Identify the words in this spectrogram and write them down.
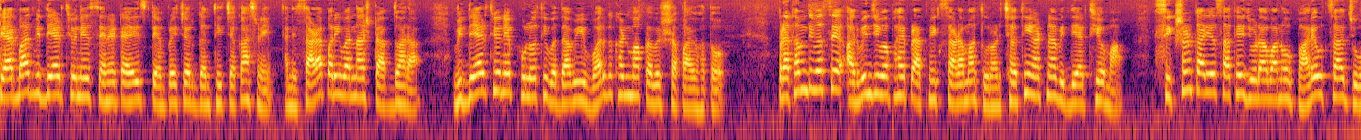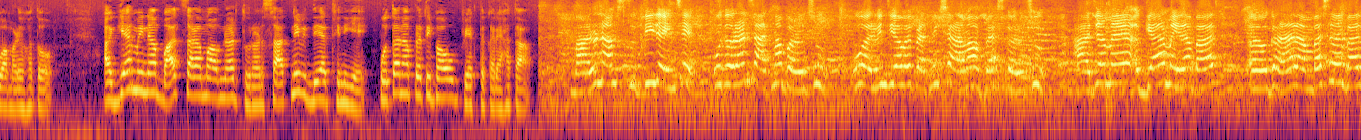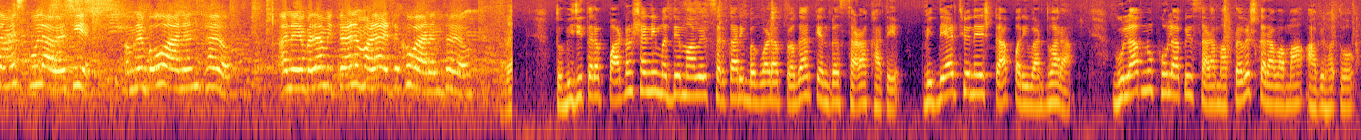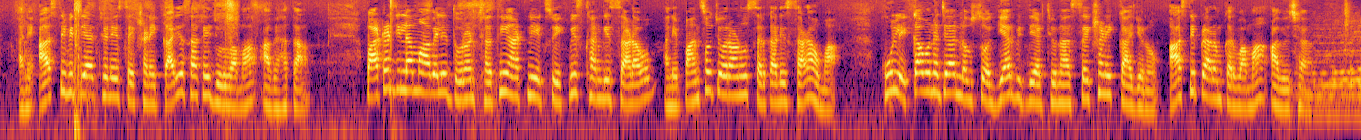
ત્યારબાદ વિદ્યાર્થીઓને સેનેટાઇઝ ટેમ્પરેચર ગનથી ચકાસણી અને શાળા પરિવારના સ્ટાફ દ્વારા વિદ્યાર્થીઓને ફૂલોથી વધાવી વર્ગખંડમાં પ્રવેશ અપાયો હતો. પ્રથમ દિવસે અરવિંદ જીવાભાઈ પ્રાથમિક શાળામાં ધોરણ છ થી આઠના વિદ્યાર્થીઓમાં શિક્ષણ કાર્ય સાથે જોડાવાનો ભારે ઉત્સાહ જોવા મળ્યો હતો. અગિયાર મહિના બાદ શાળામાં આવનાર ધોરણ સાતની વિદ્યાર્થીનીએ પોતાના પ્રતિભાવો વ્યક્ત કર્યા હતા. મારું નામ સ્તુતિ જૈન છે. હું ધોરણ સાતમાં ભણું છું. હું અરવિંદ જીવાભાઈ પ્રાથમિક શાળામાં અભ્યાસ કરું છું. આજે અમે અગિયાર મહિના બાદ ઘણા લાંબા સમય બાદ અમે સ્કૂલ આવ્યા છીએ. અમને બહુ આનંદ થયો. અને બધા મિત્રોને મળ્યા એટલે ખૂબ આનંદ થયો. તો બીજી તરફ પાટણ શહેરની મધ્યમાં આવેલ સરકારી બગવાડા પગાર કેન્દ્ર શાળા ખાતે વિદ્યાર્થીઓને સ્ટાફ પરિવાર દ્વારા ગુલાબનું ફૂલ આપી શાળામાં પ્રવેશ કરાવવામાં આવ્યો હતો. અને આજથી વિદ્યાર્થીઓને શૈક્ષણિક કાર્ય સાથે જોડવામાં આવ્યા હતા. પાટણ જિલ્લામાં આવેલી ધોરણ છ થી આઠની એકસો એકવીસ ખાનગી શાળાઓ અને પાંચસો ચોરાણું સરકારી શાળાઓમાં કુલ એકાવન હજાર નવસો અગિયાર વિદ્યાર્થીઓના શૈક્ષણિક કાર્યનો આજથી પ્રારંભ કરવામાં આવ્યો છે.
